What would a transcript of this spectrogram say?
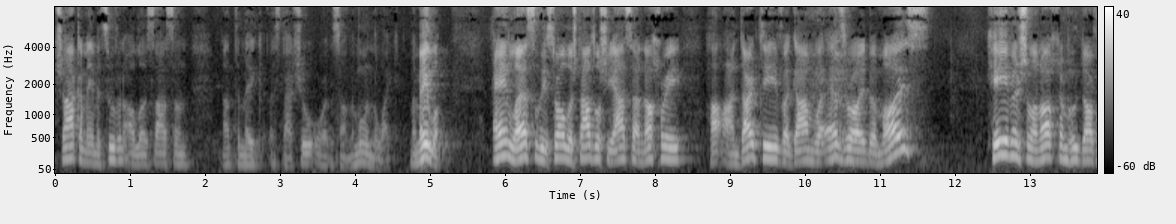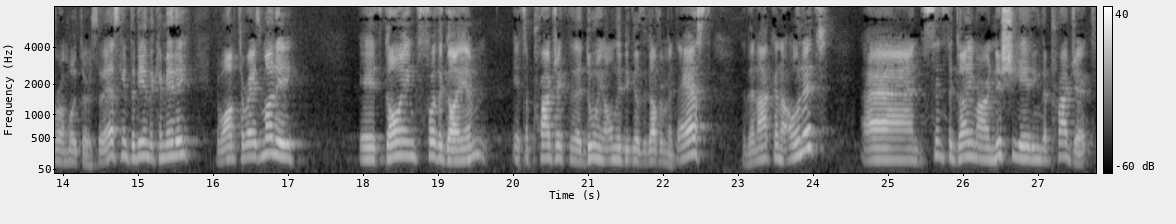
Shaka me Allah sasun, not to make a statue or the sun, the moon, the like. Mamela. Ein les l'Yisrael l'shtadol shiyasa nachri ha'andarti v'gam le'ezroi b'mois kivin shalanochim hu davar mutter. So they ask him to be in the committee. They want to raise money. It's going for the goyim. It's a project that they're doing only because the government asked. They're not going to own it. And since the goyim are initiating the project,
